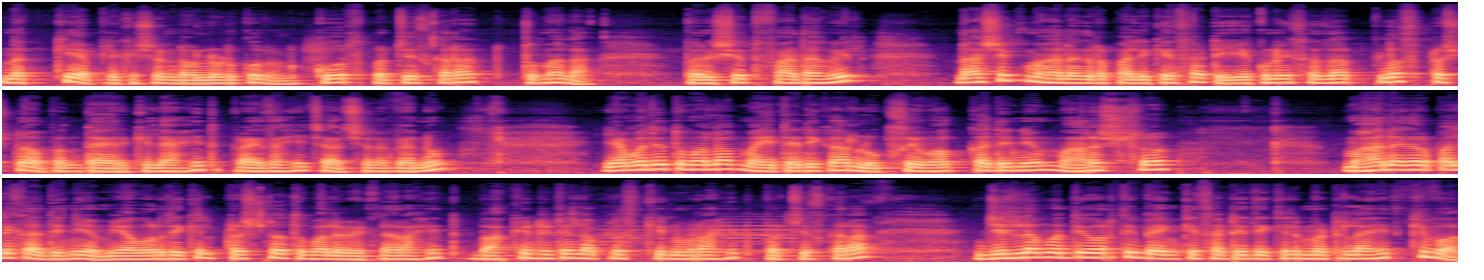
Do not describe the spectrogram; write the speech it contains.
नक्की ॲप्लिकेशन डाउनलोड करून कोर्स परचेस करा. तुम्हाला परीक्षेत फायदा होईल. नाशिक महानगरपालिकेसाठी एकोणीस हजार प्लस प्रश्न आपण तयार केले आहेत. प्राईज आहे चारशे नव्याण्णव. यामध्ये तुम्हाला माहिती अधिकार लोकसेवा हक्क अधिनियम महाराष्ट्र महानगरपालिका अधिनियम यावर देखील प्रश्न तुम्हाला भेटणार आहेत. बाकी डिटेल आपल्या स्क्रीनवर आहेत. परचेस करा. जिल्हा मध्यवर्ती बँकेसाठी देखील म्हटलं आहेत किंवा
